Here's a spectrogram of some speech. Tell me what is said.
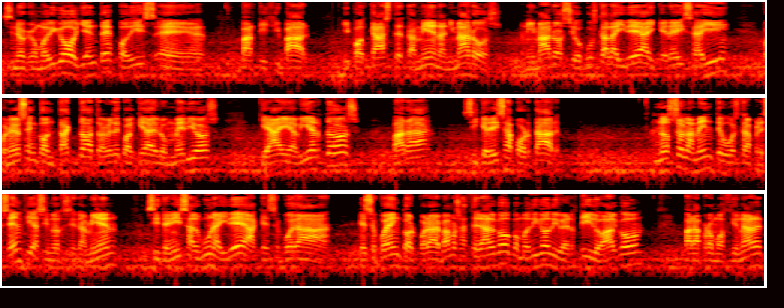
sino que, como digo, oyentes podéis eh, participar. Y podcaster también, animaros, animaros si os gusta la idea y queréis ahí, poneros en contacto a través de cualquiera de los medios que hay abiertos para, si queréis aportar, no solamente vuestra presencia, sino también si tenéis alguna idea que se pueda, que se pueda incorporar. Vamos a hacer algo, como digo, divertido, algo para promocionar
